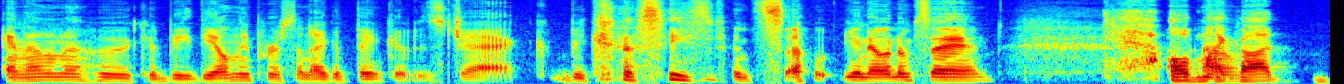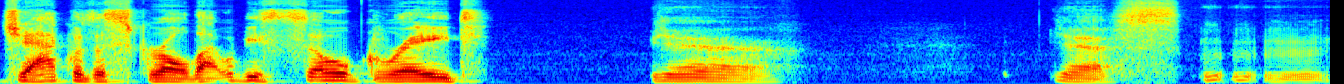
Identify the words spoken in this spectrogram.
And I don't know who it could be. The only person I could think of is Jack because he's been so, you know what I'm saying? Oh my Um, God, Jack was a Skrull. That would be so great. Yeah. Yes. Mm-mm-mm.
